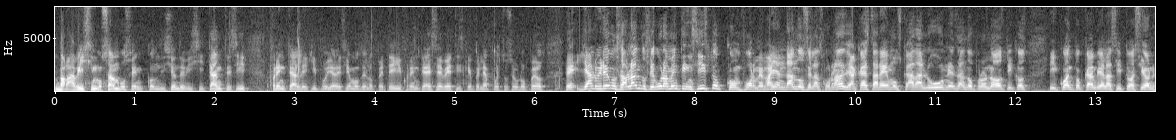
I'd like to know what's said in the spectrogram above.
Bravísimos ambos en condición de visitantes y frente al equipo, ya decíamos, de Lopetegui, frente a ese Betis que pelea puestos europeos. Eh, ya lo iremos hablando seguramente, insisto, conforme vayan dándose las jornadas y acá estaremos cada lunes dando pronósticos y cuánto cambia la situación.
